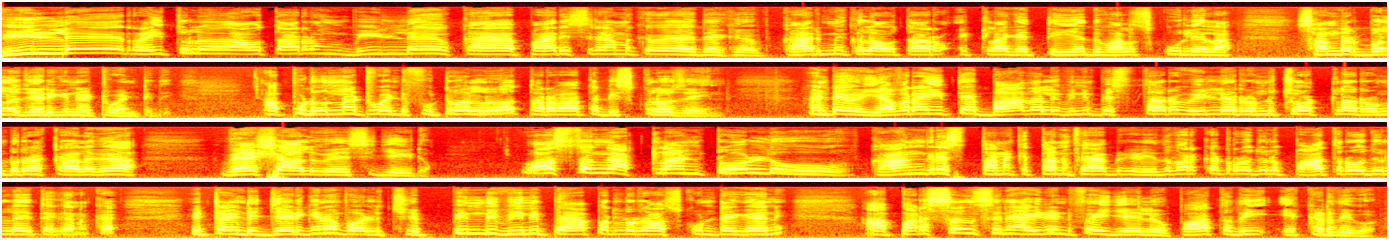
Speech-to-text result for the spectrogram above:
వీళ్ళే రైతుల అవతారం వీళ్ళే కా పారిశ్రామిక అదే కార్మికుల అవతారం ఇట్లాగే తీయది. వలస కూలీల సందర్భంలో జరిగినటువంటిది. అప్పుడు ఉన్నటువంటి ఫోటోల్లో తర్వాత డిస్క్లోజ్ అయింది. అంటే ఎవరైతే బాధలు వినిపిస్తారో వీళ్ళే రెండు చోట్ల రెండు రకాలుగా వేషాలు వేసి చేయడం. వాస్తవంగా అట్లాంటి వాళ్ళు కాంగ్రెస్ తనకి తను ఫ్యాబ్రికేట్ ఇదివరకటి రోజుల్లో పాత రోజుల్లో అయితే కనుక ఇట్లాంటివి జరిగినా వాళ్ళు చెప్పింది విని పేపర్లు రాసుకుంటే కానీ ఆ పర్సన్స్ని ఐడెంటిఫై చేయలేవు. పాతది ఇక్కడిది కూడా.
